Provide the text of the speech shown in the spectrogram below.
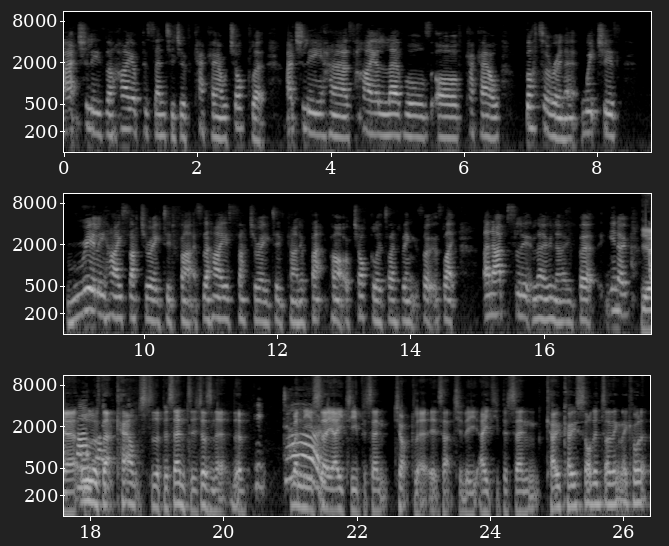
actually the higher percentage of cacao chocolate actually has higher levels of cacao butter in it, which is really high saturated fat. It's the highest saturated kind of fat part of chocolate, I think. So it was like an absolute no no. But you know, yeah, all of like, that counts to the percentage, doesn't it? The it when you say 80% chocolate, it's actually 80% cocoa solids, I think they call it,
